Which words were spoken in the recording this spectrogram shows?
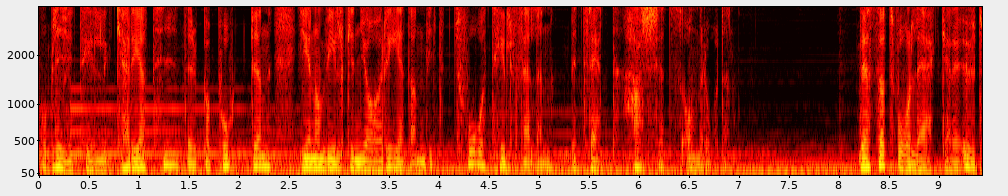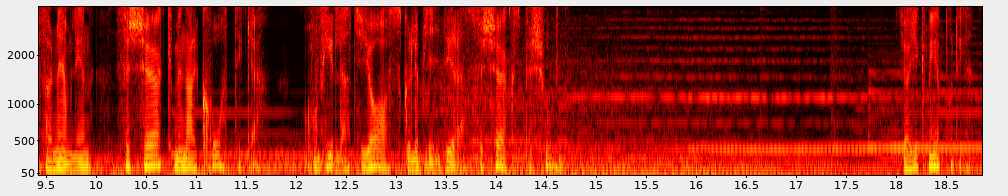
och blivit till karyatider på porten genom vilken jag redan vid två tillfällen beträtt haschets områden. Dessa två läkare utför nämligen försök med narkotika och ville att jag skulle bli deras försöksperson. Jag gick med på det.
